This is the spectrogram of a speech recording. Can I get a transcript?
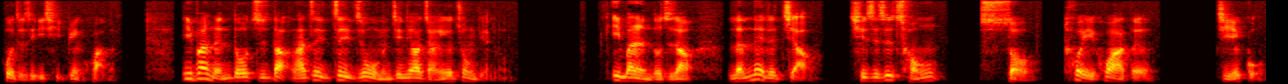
或者是一起变化的。一般人都知道，那这这是我们今天要讲一个重点哦。一般人都知道。人类的脚其实是从手退化的结果，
